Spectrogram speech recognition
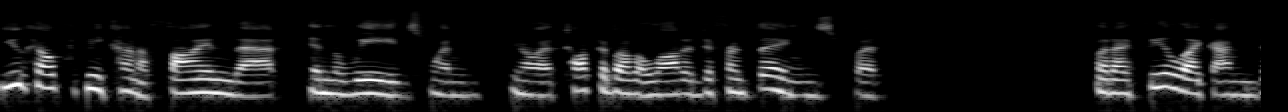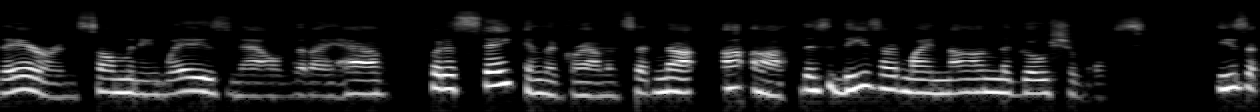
you helped me kind of find that in the weeds when you know i've talked about a lot of different things but but i feel like i'm there in so many ways now that i have put a stake in the ground and said nah uh-uh this, these are my non-negotiables. These are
